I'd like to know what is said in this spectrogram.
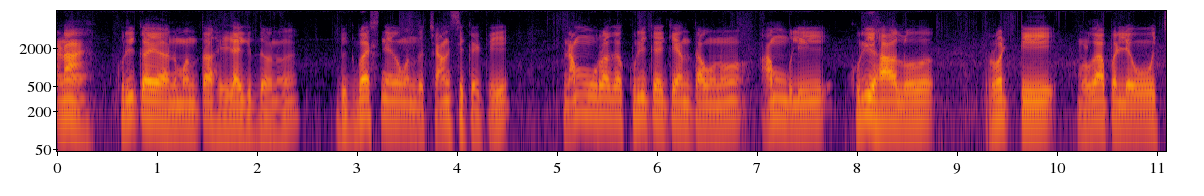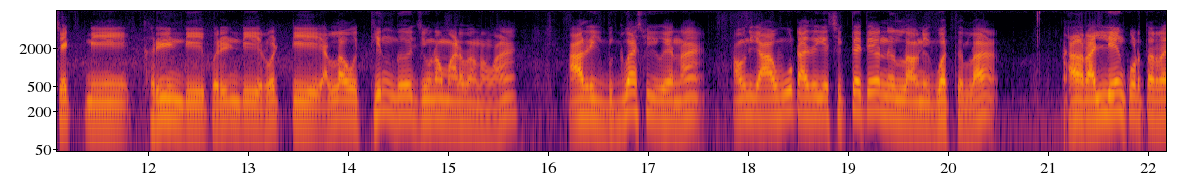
ಅಣ್ಣ, ಕುರಿಕಾಯ ಹನುಮಂತ ಹಳ್ಳಿಯಾಗಿದ್ದವನು. ಬಿಗ್ ಬಾಸ್ನ್ಯಾಗ ಒಂದು ಚಾನ್ಸ್ ಸಿಕ್ಕೈತಿ. ನಮ್ಮ ಊರಾಗ ಕುರಿ ಕಾಯ್ಕೆ ಅಂತ ಅವನು. ಅಂಬ್ಲಿ ಕುರಿ ಹಾಲು ರೊಟ್ಟಿ ಮುಳುಗಾ ಪಲ್ಯವು ಚಟ್ನಿ, ಕರಿಂಡಿ, ಪರಿಂಡಿ, ರೊಟ್ಟಿ ಎಲ್ಲವೂ ತಿಂದು ಜೀವನ ಮಾಡಿದವನವ ಆದ್ರೆ ಈಗ ಬಿಗ್ ಬಾಸ್ ಏನ, ಅವನಿಗೆ ಆ ಊಟ ಅದಕ್ಕೆ ಸಿಗ್ತೈತೆ ಏನಿಲ್ಲ ಅವನಿಗೆ ಗೊತ್ತಿಲ್ಲ. ಆದ್ರೆ ಅಲ್ಲಿ ಏನು ಕೊಡ್ತಾರೆ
